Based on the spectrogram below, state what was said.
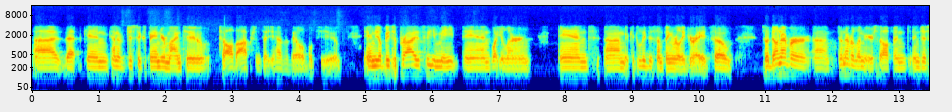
uh, that can kind of just expand your mind to to all the options that you have available to you. And you'll be surprised who you meet and what you learn, and um, it could lead to something really great. So. So don't ever uh, don't ever limit yourself and, and just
